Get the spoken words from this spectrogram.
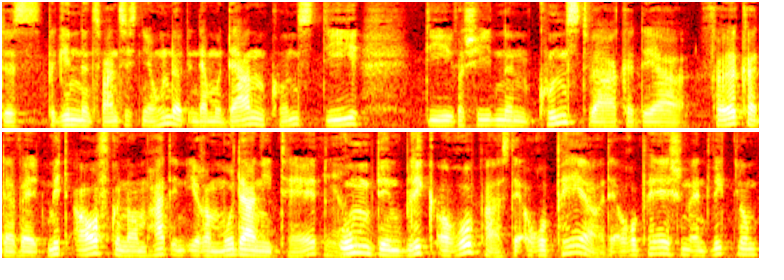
des beginnenden 20. Jahrhunderts, in der modernen Kunst, die die verschiedenen Kunstwerke der Völker der Welt mit aufgenommen hat in ihre Modernität, um den Blick Europas, der Europäer, der europäischen Entwicklung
